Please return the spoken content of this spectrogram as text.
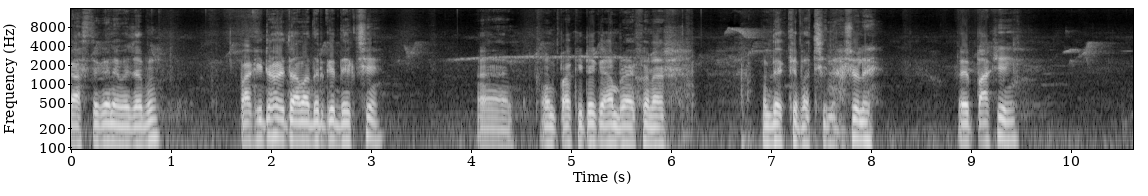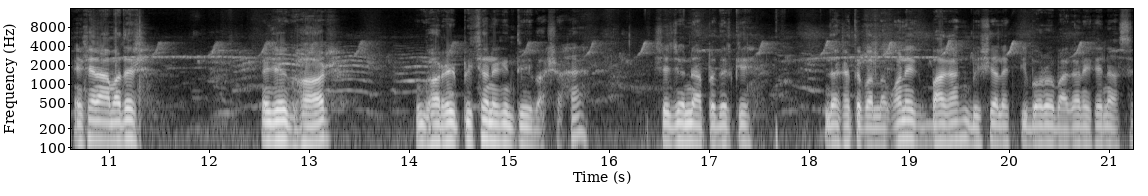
গাছ থেকে নেমে যাব। পাখিটা হয়তো আমাদেরকে দেখছে। ওই পাখিটাকে আমরা এখন আর দেখতে পাচ্ছি না। আসলে ওই পাখি এখানে আমাদের এই যে ঘর, ঘরের পিছনে কিন্তু এই বাসা হ্যাঁ? সেই জন্য আপনাদেরকে দেখাতে পারলাম। অনেক বাগান, বিশাল একটি বড় বাগান এখানে আছে।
